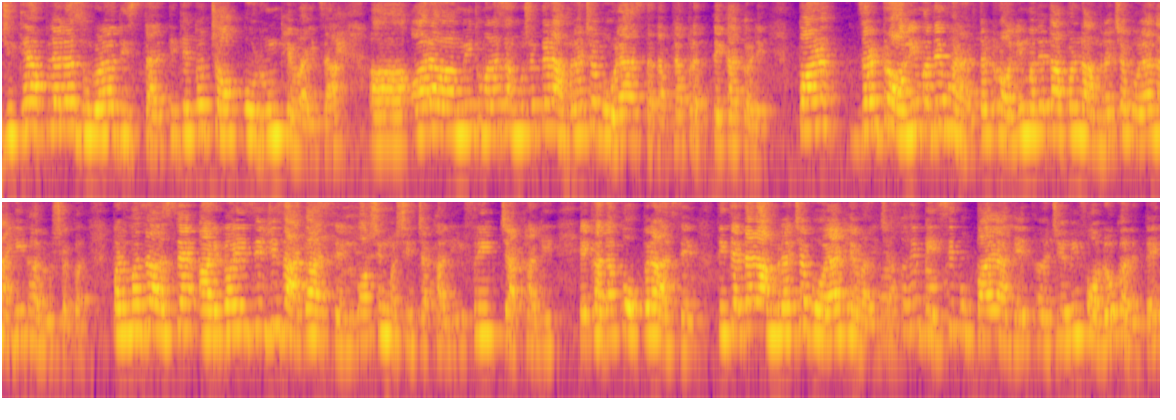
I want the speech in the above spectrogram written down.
जिथे आपल्याला झुरळ दिसतात तिथे तो चॉक ओढून ठेवायचा. और मी तुम्हाला सांगू शकते डांबराच्या गोळ्या असतात आपल्या प्रत्येकाकडे. पण जर ट्रॉलीमध्ये म्हणाल तर ट्रॉलीमध्ये तर आपण डांबराच्या गोळ्या नाही घालू शकत. पण मग जर असे अडगळीची जी जागा असेल वॉशिंग मशीनच्या खाली फ्रीजच्या खाली एखादा कोपरा असेल तिथे त्या डांबराच्या गोळ्या ठेवायच्या. सो हे बेसिक उपाय आहेत जे मी फॉलो करते.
